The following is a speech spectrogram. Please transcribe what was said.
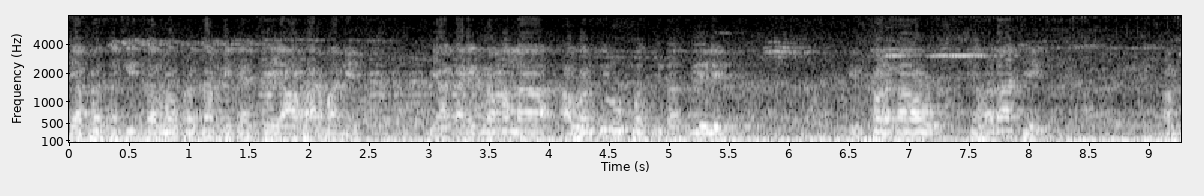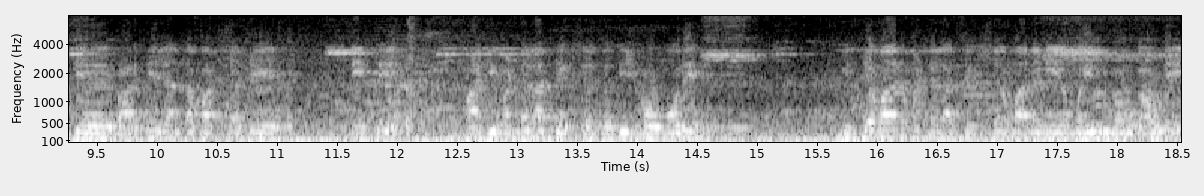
त्याप्रसंगी सर्वप्रथम मी त्यांचे आभार मानेल या कार्यक्रमाला आवर्जून उपस्थित असलेले पिंपळगाव शहराचे आमचे भारतीय जनता पक्षाचे नेते माजी मंडलाध्यक्ष सतीश भाऊ मोरे विद्यमान मंडलाध्यक्ष माननीय मयूर भाऊ गावडे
